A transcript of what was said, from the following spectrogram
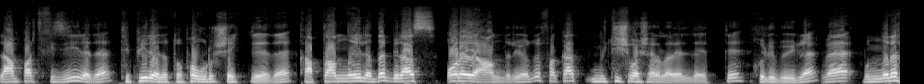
Lampard fiziğiyle de, tipiyle de, topa vuruş şekliyle de, kaptanlığıyla da biraz orayı andırıyordu. Fakat müthiş başarılar elde etti kulübüyle ve bunları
